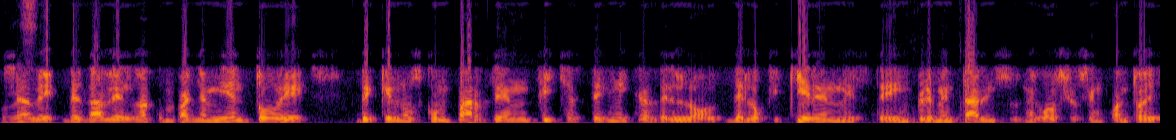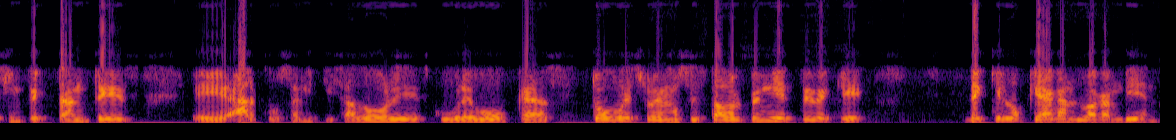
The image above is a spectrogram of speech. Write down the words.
O sea, de, de darle el acompañamiento, de, de que nos comparten fichas técnicas de lo, de lo que quieren este, implementar en sus negocios en cuanto a desinfectantes, eh, arcos sanitizadores, cubrebocas, todo eso hemos estado al pendiente de que de que lo que hagan lo hagan bien.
